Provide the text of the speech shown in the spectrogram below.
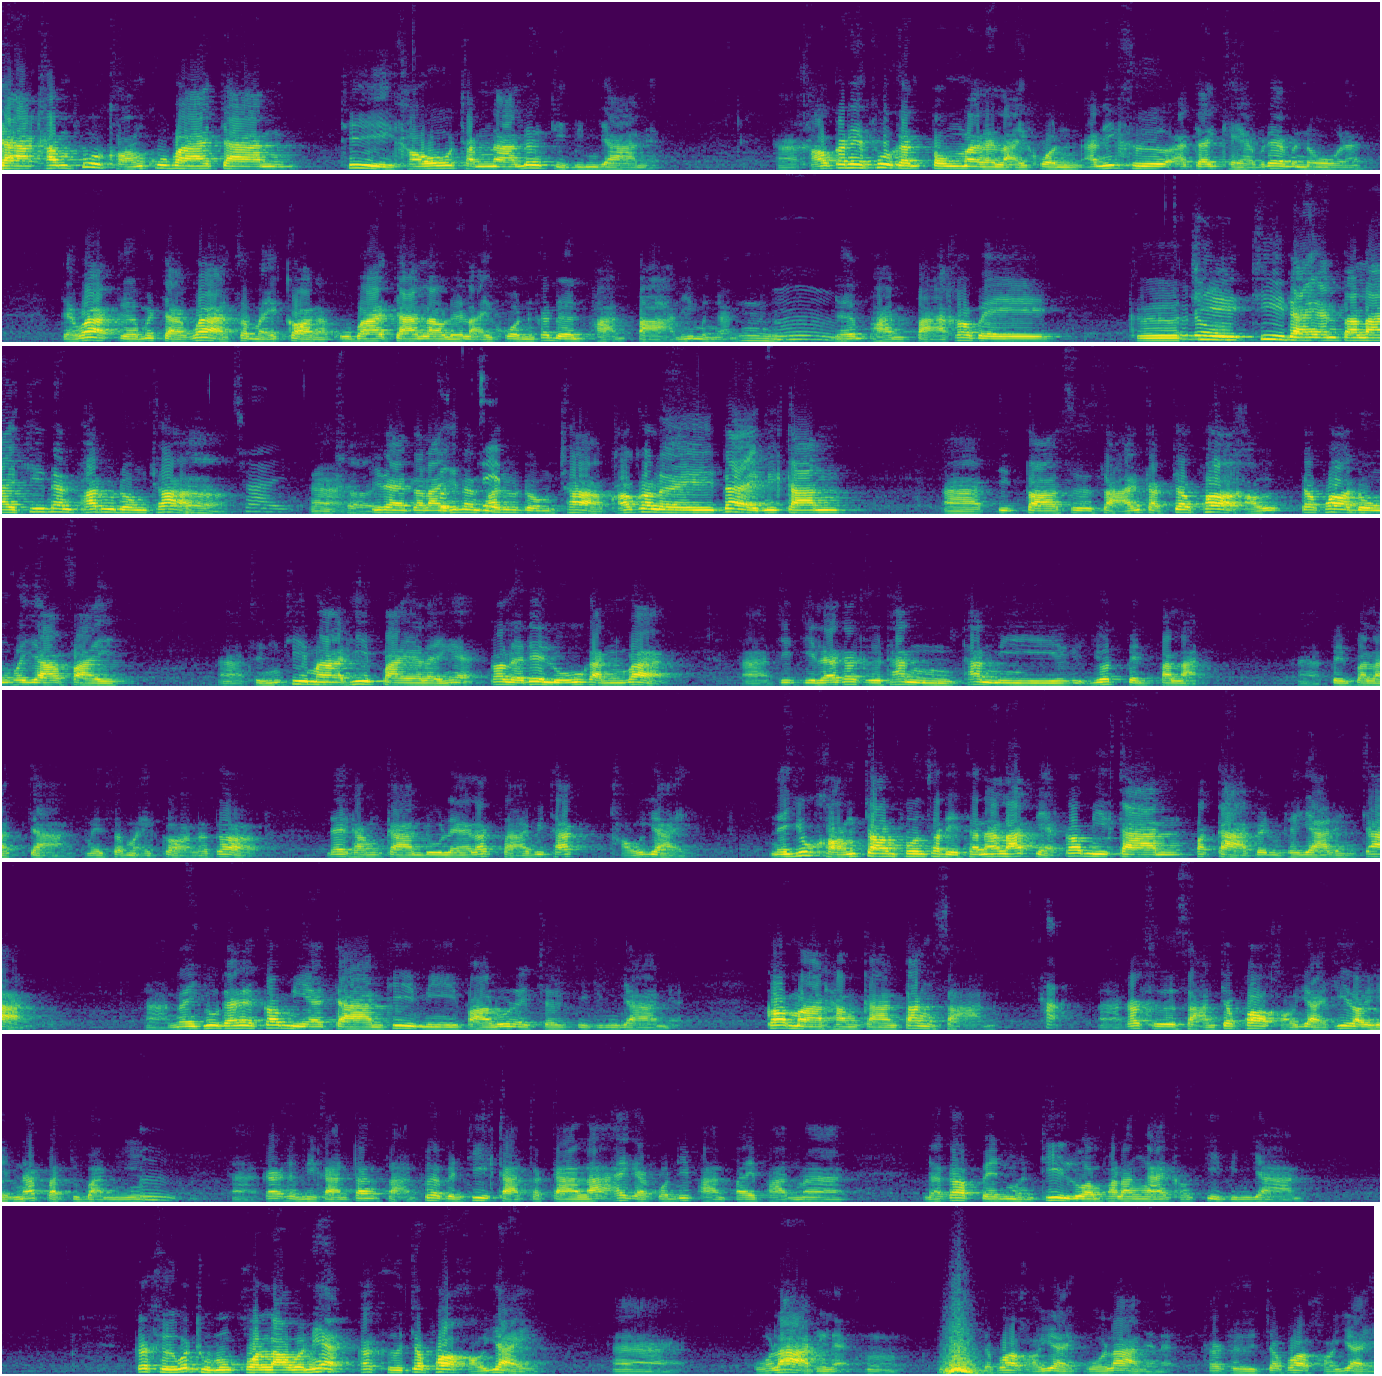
จากคำพูดของครูบาอาจารย์ที่เขาชำนาญเรื่องจิตวิญญาณเนี่ยอ่าเขาก็ได้พูดกันตรงมาหลาย ๆ คน อันนี้คืออาจารย์แขกไม่ได้มโนนะ แต่ว่าเกิดมาจากว่าสมัยก่อนอะครูบาอาจารย์เราหลาย ๆ คนก็เดินผ่านป่านี่เหมือนกัน อืม อืม เดินผ่านป่าเข้าไป คือทุดงค์ ที่ที่ใดอันตรายที่นั่นพระธุดงค์ชอบอ่า ใช่ อ่าใช่ ที่ใดอันตรายที่นั่นฝึพกจิระตธุดงค์ชอบเขาก็เลยได้มีการอ่าติดต่อสื่อสารกับเจ้าพ่อเขาเจ้าพ่อดงพญาไฟอ่าถึงที่มาที่ไปอะไรเงี้ยก็เลยได้รู้กันว่าอ่าจริงๆแล้วก็คือท่านท่านมียศเป็นประหลัดอ่าเป็นประหลัดจ่าในสมัยก่อนแล้วก็ ได้ทำการดูแลรักษาพิทักษ์เขาใหญ่ ในยุคของจอมพลสฤษดิ์ธนรัตน์เนี่ยก็มีการประกาศเป็นอุทยานแห่งชาติอ่าในยุคนั้นเนี่ยก็มีอาจารย์ที่มีความรู้ในเชิงจิตวิญญาณเนี่ยก็มาทำการตั้งศาลค่ะอ่าก็คือศาลเจ้าพ่อเขาใหญ่ที่เราเห็นณปัจจุบันนี้อืมอ่าก็คือมีการตั้งศาลเพื่อเป็นที่กราบสักการะให้กับคนที่ผ่านไปผ่านมา แล้วก็เป็นเหมือนที่รวมพลังงานของจิตวิญญาณ ก็คือวัตถุมงคลเราวันเนี้ยก็คือเจ้าพ่อเขาใหญ่ อ่าโคราชนี่แหละอืมเจ้าพ่อเขาใหญ่โคราชเนี่ยแหละก็คือเจ้าพ่อเขาใหญ่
